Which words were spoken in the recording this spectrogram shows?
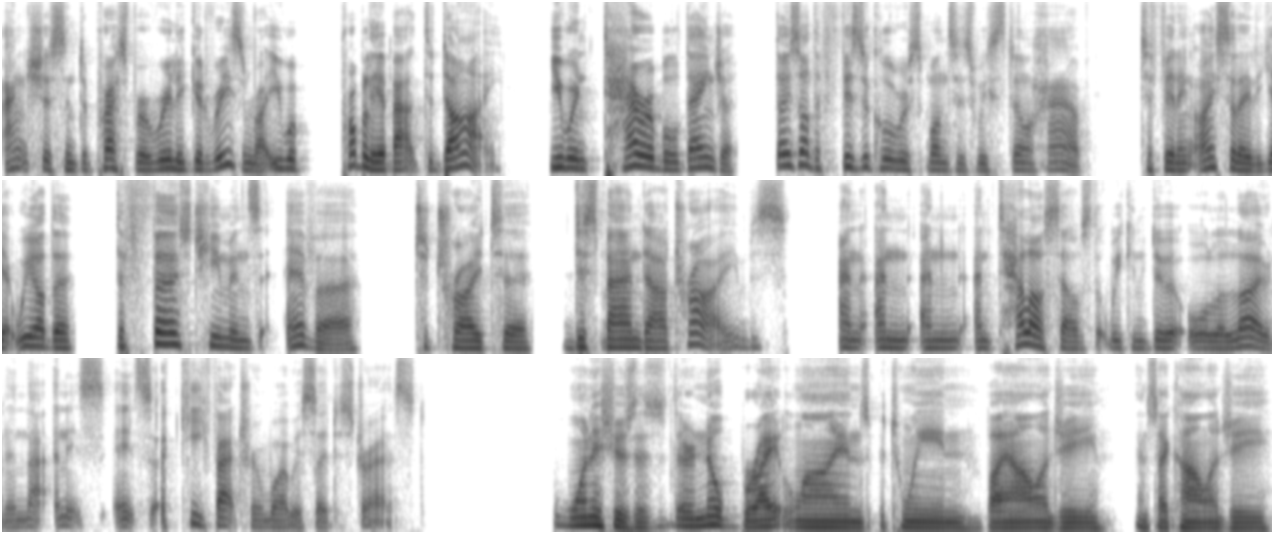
anxious and depressed for a really good reason, right? You were probably about to die. You were in terrible danger. Those are the physical responses we still have to feeling isolated. Yet we are the, the first humans ever to try to disband our tribes and, and, and, and tell ourselves that we can do it all alone. And, that, and it's, it's a key factor in why we're so distressed. One issue is there are no bright lines between biology and psychology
